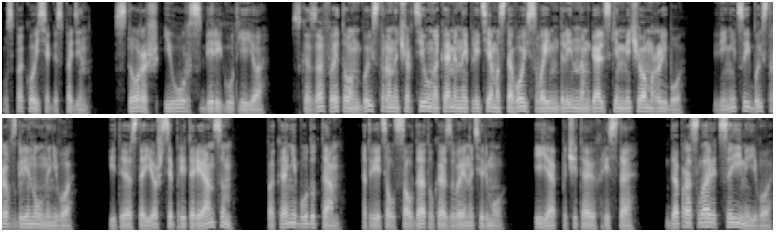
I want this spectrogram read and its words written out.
«Успокойся, господин. Сторож и Урс берегут ее. Сказав это, он быстро начертил на каменной плите мостовой своим длинным гальским мечом рыбу. Вениций быстро взглянул на него. «И ты остаешься претарианцем?» «Пока не буду там», — ответил солдат, указывая на тюрьму. «И я почитаю Христа. Да прославится имя его.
